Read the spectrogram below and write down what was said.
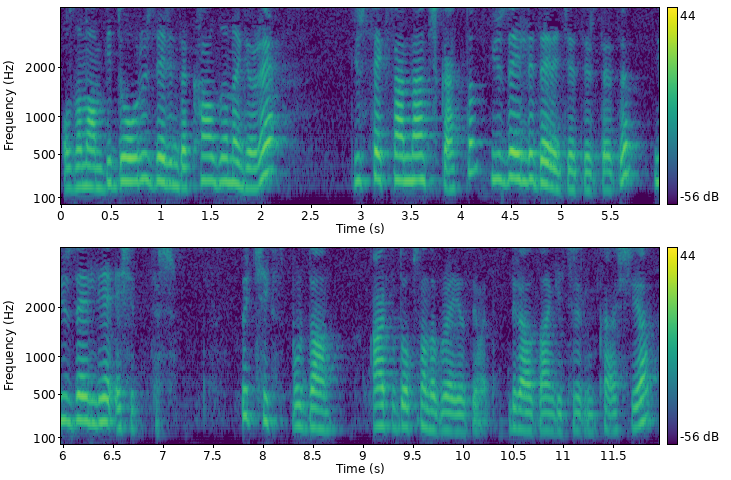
O zaman bir doğru üzerinde kaldığına göre 180'den çıkarttım. 150 derecedir dedim. 150'ye eşittir. 3x buradan artı 90 da buraya yazayım. Birazdan geçirelim karşıya.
